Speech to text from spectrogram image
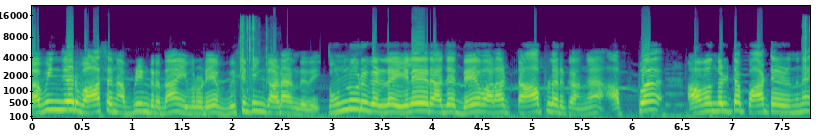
கவிஞர் வாசன் அப்படின்றதான் இவருடைய விசிட்டிங் கார்டா இருந்தது. தொண்ணூறுகள்ல இளையராஜா தேவாலா டாப்ல இருக்காங்க. அப்ப அவங்கள்ட்ட பாட்டு எழுதின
